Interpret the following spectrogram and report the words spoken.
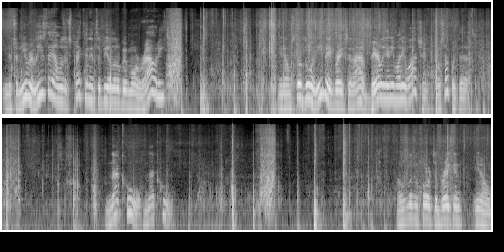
It's a new release day. I was expecting it to be a little bit more rowdy. You know, I'm still doing eBay breaks and I have barely anybody watching. What's up with that? Not cool. Not cool. I was looking forward to breaking, you know,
